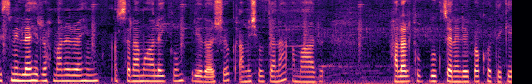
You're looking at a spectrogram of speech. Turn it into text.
বিসমিল্লাহির রহমানির রহিম। আসসালামু আলাইকুম, প্রিয় দর্শক, আমি সুলতানা, আমার হালাল কুকবুক চ্যানেলের পক্ষ থেকে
